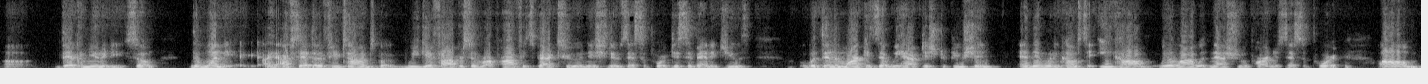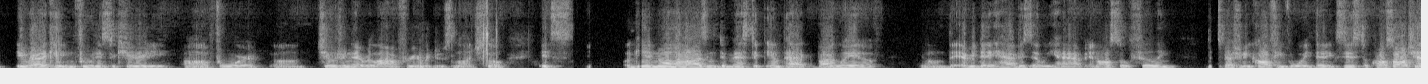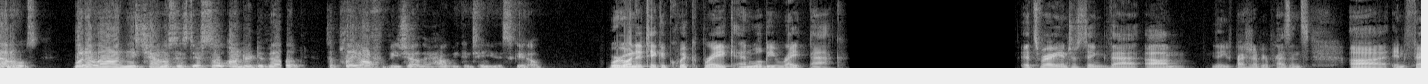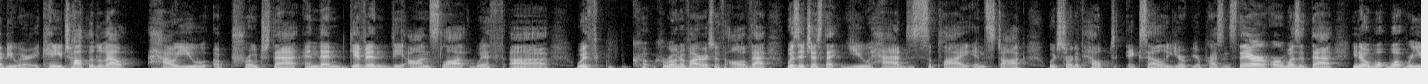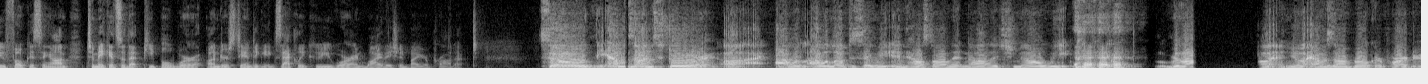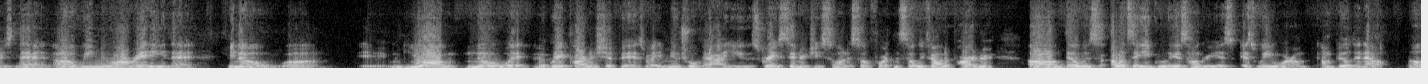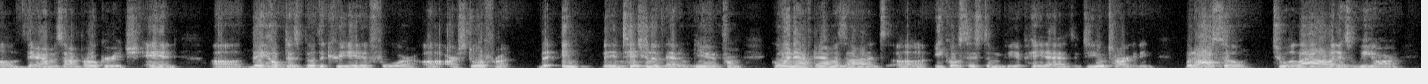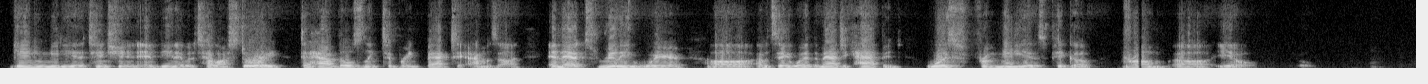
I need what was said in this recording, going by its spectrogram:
uh, their community. So the one I, have said that a few times, but we give five percent of our profits back to initiatives that support disadvantaged youth within the markets that we have distribution. And then when it comes to ecom, we align with national partners that support um, eradicating food insecurity uh, for uh, children that rely on free and reduced lunch. So it's again normalizing domestic impact by way of you know the everyday habits that we have, and also filling the specialty coffee void that exists across all channels, but allowing these channels since they're so underdeveloped to play off of each other. How we continue to scale. We're going to take a quick break, and we'll be right back it's very interesting that um, that you've freshened up your presence uh, in February. Can you talk a little about how you approach that, and then given the onslaught with uh, with coronavirus, with all of that, was it just that you had supply in stock, which sort of helped excel your, your presence there, or was it that you know what what were you focusing on to make it so that people were understanding exactly who you were and why they should buy your product? So the Amazon store, uh, I would I would love to say we in-housed all that knowledge. No, we, we rely on you know Amazon broker partners that uh, we knew already that you know uh, you all know what a great partnership is, right? Mutual values, great synergy, so on and so forth. And so we found a partner um, that was, I would say, equally as hungry as, as we were on, on building out um, their Amazon brokerage, and uh, they helped us build the creative for uh, our storefront. The in, the intention of that, again, from going after Amazon's uh, ecosystem via paid ads geo targeting, but also to allow, as we are gaining media attention and being able to tell our story, to have those linked to bring back to Amazon. And that's really where uh, I would say where the magic happened was from media's pickup from uh, you know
